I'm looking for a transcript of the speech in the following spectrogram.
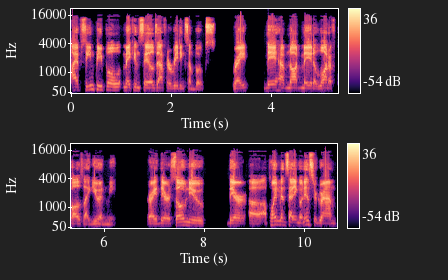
I've seen people making sales after reading some books, right? They have not made a lot of calls like you and me, right? They're so new. They're uh, appointment setting on Instagram,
